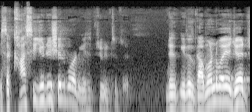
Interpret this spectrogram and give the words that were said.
it's a quasi judicial body it is governed by a judge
